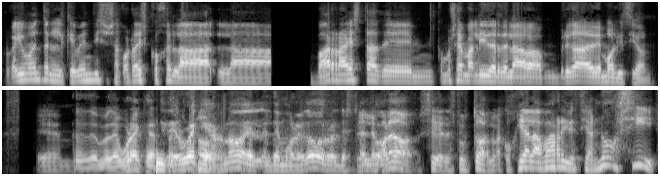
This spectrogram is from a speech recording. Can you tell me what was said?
porque hay un momento en el que Bendis, ¿os acordáis? Coge la, la barra esta de, ¿cómo se llama el líder de la brigada de demolición? Eh, De, de, de Wrecker. Y de Wrecker, ¿no? El, el demoledor o el destructor. el demoledor, sí, el destructor. La cogía la barra y decía, no, sí,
